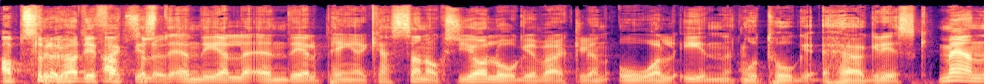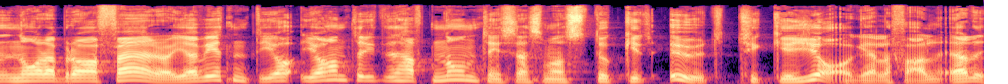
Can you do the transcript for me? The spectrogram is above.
Absolut, Så du hade ju faktiskt en del, en del pengar i kassan också. Jag låg ju verkligen all in och tog hög risk. Men några bra affärer? Jag vet inte, jag, jag har inte riktigt haft någonting sådär som har stuckit ut, tycker jag i alla fall. Jag,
